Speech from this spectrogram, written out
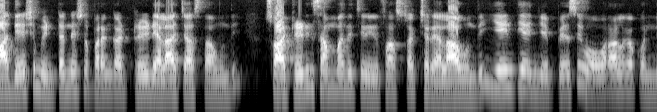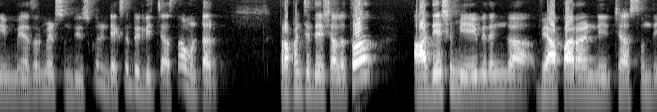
ఆ దేశం ఇంటర్నేషనల్ పరంగా ట్రేడ్ ఎలా చేస్తూ ఉంది? సో ఆ ట్రేడ్కి సంబంధించిన ఇన్ఫ్రాస్ట్రక్చర్ ఎలా ఉంది ఏంటి అని చెప్పేసి ఓవరాల్గా కొన్ని మెజర్మెంట్స్ని తీసుకుని ఇండెక్స్ని రిలీజ్ చేస్తూ ఉంటారు. ప్రపంచ దేశాలతో ఆ దేశం ఏ విధంగా వ్యాపారాన్ని చేస్తుంది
